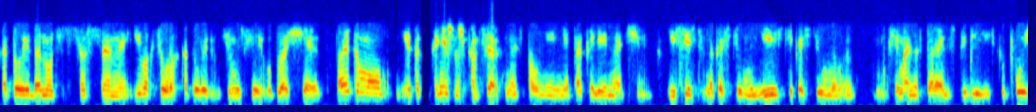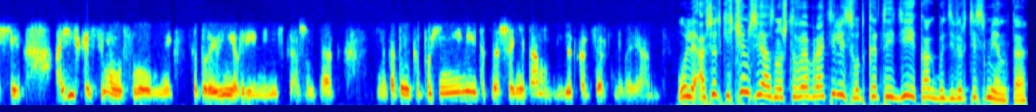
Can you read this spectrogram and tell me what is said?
которые доносятся со сцены, и в актерах, которые эти мысли воплощают. Поэтому это, конечно же, концертное исполнение, так или иначе. Естественно, костюмы есть, и костюмы максимально старались приблизить к эпохе. А есть костюмы условные, которые вне времени, скажем так которые к эпохе не имеют отношения, там идет концертный вариант. Оля, а все-таки с чем связано, что вы обратились вот к этой идее как бы дивертисмента,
